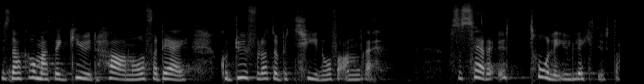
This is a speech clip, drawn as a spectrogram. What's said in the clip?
Vi snakker om at Gud har noe for deg hvor du får lov til å bety noe for andre. Og så ser det utrolig ulikt ut. da.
